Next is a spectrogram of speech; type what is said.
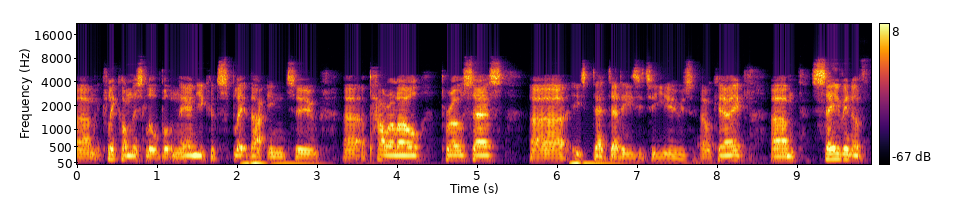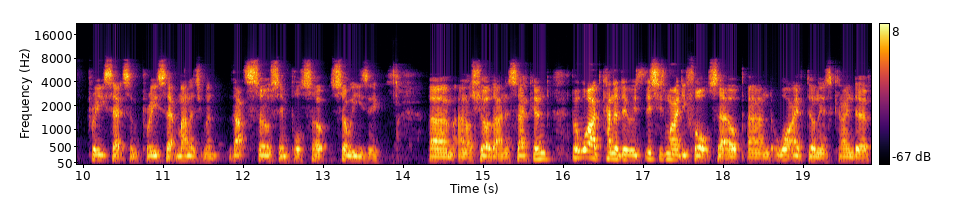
um, click on this little button here and you could split that into uh, a parallel process. Uh, it's dead, dead easy to use, okay? Um, saving of presets and preset management, that's so simple, so, so easy um, and I'll show that in a second. But what I'd kind of do is, this is my default setup, and what I've done is kind of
